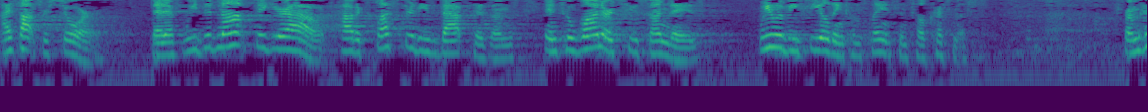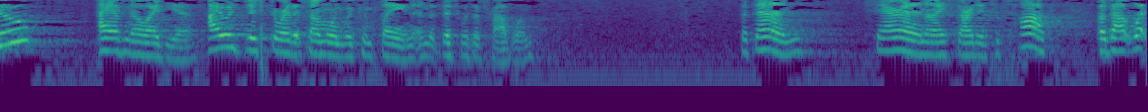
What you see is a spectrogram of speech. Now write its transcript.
I thought for sure that if we did not figure out how to cluster these baptisms into one or two Sundays, we would be fielding complaints until Christmas. From who? I have no idea. I was just sure that someone would complain and that this was a problem. But then, Sarah and I started to talk about what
